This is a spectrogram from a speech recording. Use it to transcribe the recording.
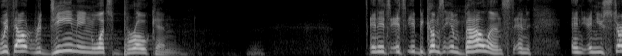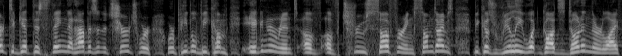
without redeeming what's broken and it's, it's it becomes imbalanced and and, and you start to get this thing that happens in the church where, where people become ignorant of, of true suffering, sometimes because really what God's done in their life,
